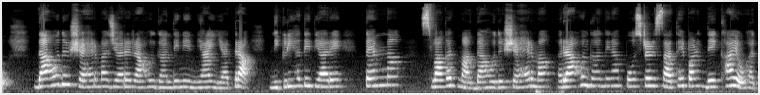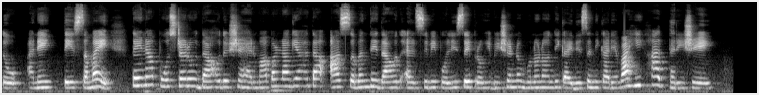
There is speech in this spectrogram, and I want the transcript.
દાહોદ શહેરમાં જ્યારે રાહુલ ગાંધીની ન્યાય યાત્રા નીકળી હતી ત્યારે તેમના સ્વાગતમાં દાહોદ શહેરમાં રાહુલ ગાંધીના પોસ્ટર સાથે પણ દેખાયો હતો અને તે સમયે તેના પોસ્ટરો દાહોદ શહેરમાં પણ લાગ્યા હતા. આ સંબંધે દાહોદ એલસીબી પોલીસે પ્રોહિબિશનનો ગુનો નોંધી કાયદેસરની કાર્યવાહી હાથ ધરી છે.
